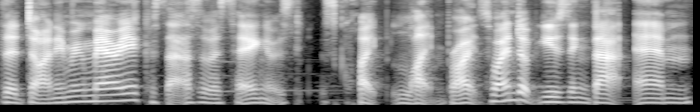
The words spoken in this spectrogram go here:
the dining room area because as I was saying, it was, it was quite light and bright. So I end up using that. Um,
